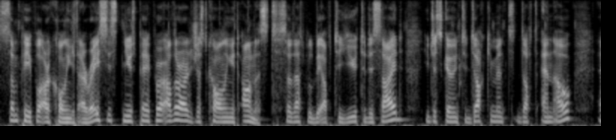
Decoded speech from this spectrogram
some people are calling it a racist newspaper, others are just calling it honest. So that will be up to you to decide. You just go into document.no uh,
